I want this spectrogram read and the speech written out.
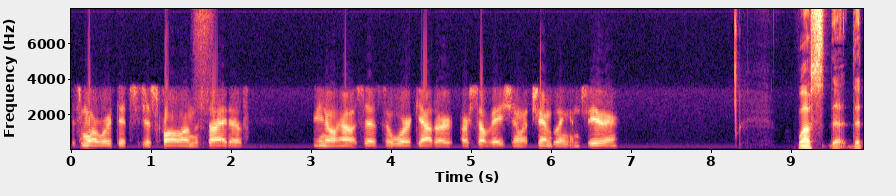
it's more worth it to just fall on the side of you know how it says to work out our, our salvation with trembling and fear. Well, the, the,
